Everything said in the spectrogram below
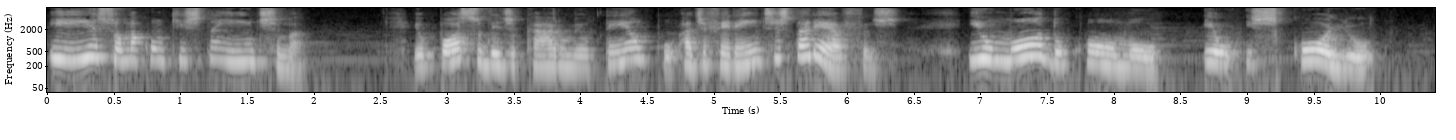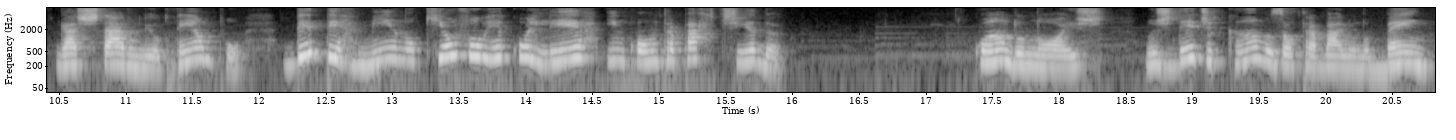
E isso é uma conquista íntima. Eu posso dedicar o meu tempo a diferentes tarefas. E o modo como eu escolho gastar o meu tempo determina o que eu vou recolher em contrapartida. Quando nós nos dedicamos ao trabalho no bem,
